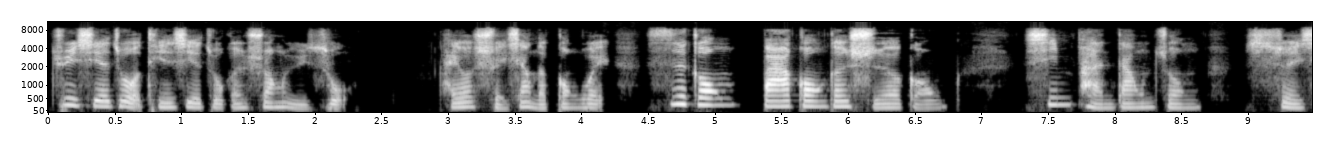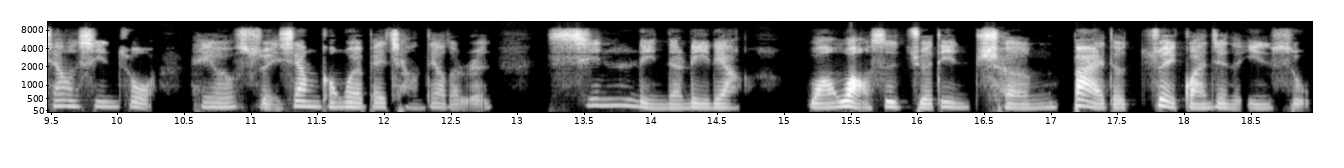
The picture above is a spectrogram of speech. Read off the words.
巨蟹座、天蝎座跟双鱼座，还有水象的宫位，四宫、八宫跟十二宫。星盘当中，水象星座还有水象宫位被强调的人，心灵的力量往往是决定成败的最关键的因素。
